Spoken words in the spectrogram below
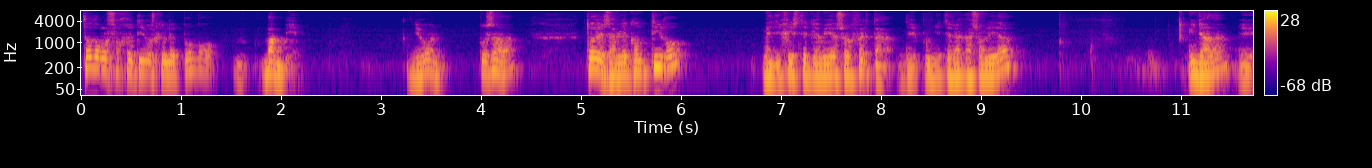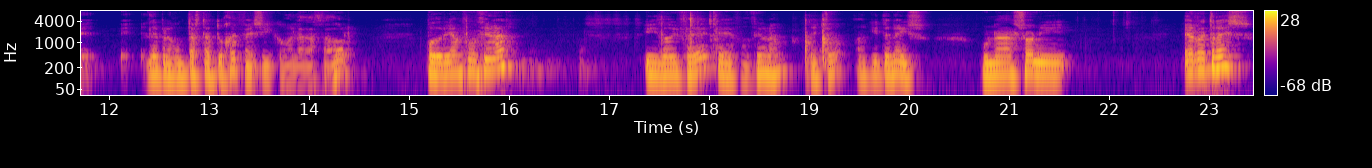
todos los objetivos que le pongo van bien. Y bueno, pues nada. Entonces hablé contigo, me dijiste que había esa oferta de puñetera casualidad. Y nada, eh, eh, le preguntaste a tu jefe si con el adaptador podrían funcionar. Y doy fe que funcionan. De hecho, aquí tenéis una Sony R3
